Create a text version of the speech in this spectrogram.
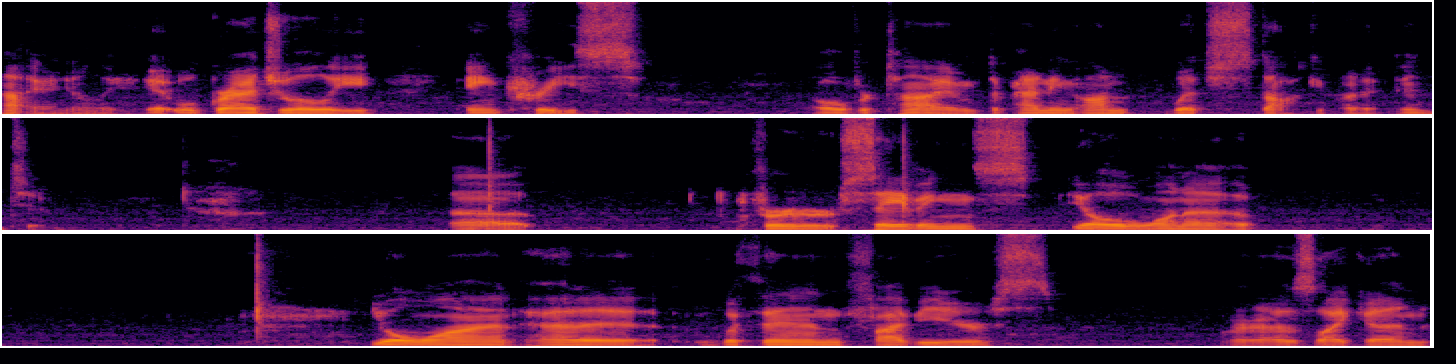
not annually, it will gradually increase over time depending on which stock you put it into. Uh, for savings, you'll want to you'll want uh, within five years, whereas like an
